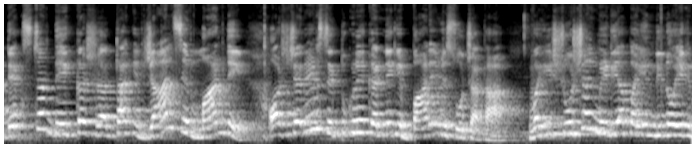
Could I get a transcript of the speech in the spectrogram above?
डेक्स्टर देखकर श्रद्धा की जान से मारने और शरीर से टुकड़े करने के बारे में सोचा था। वहीं सोशल मीडिया पर इन दिनों एक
